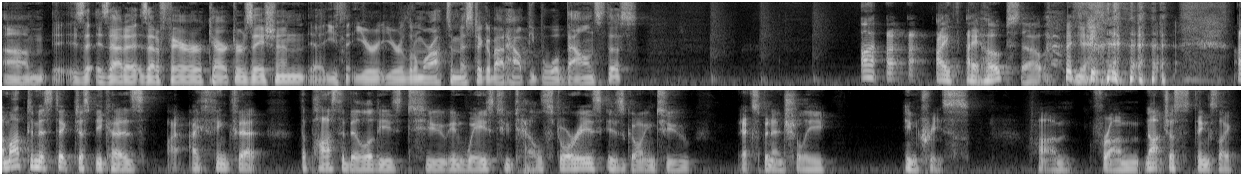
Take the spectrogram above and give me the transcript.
Um, is that is that a is that a fair characterization? Yeah, you think you're you're a little more optimistic about how people will balance this. I, I, I hope so. Yeah. I'm optimistic just because I, I think that the possibilities to, in ways to tell stories, is going to exponentially increase um, from not just things like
